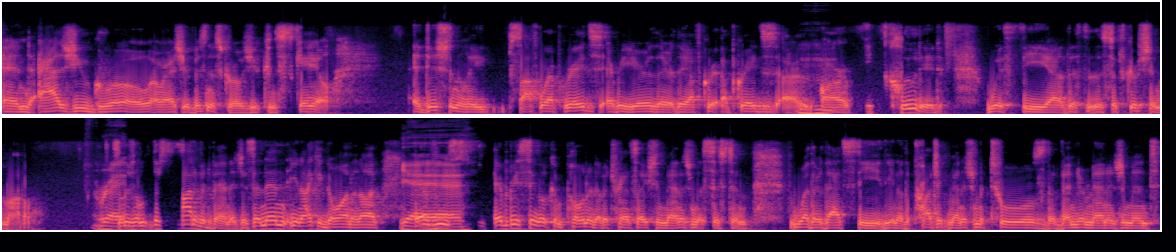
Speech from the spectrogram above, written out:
and as you grow or as your business grows, you can scale. Additionally, software upgrades every year. The upgrade, upgrades are, mm-hmm. are, included with the, uh, the, the subscription model. Right. So there's a, there's a lot of advantages, and then you know I could go on and on. Yeah. Every, every single component of a translation management system, whether that's the you know the project management tools, the vendor management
